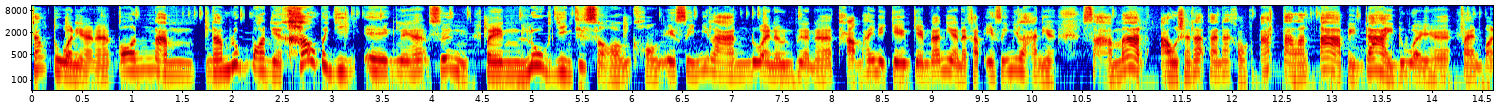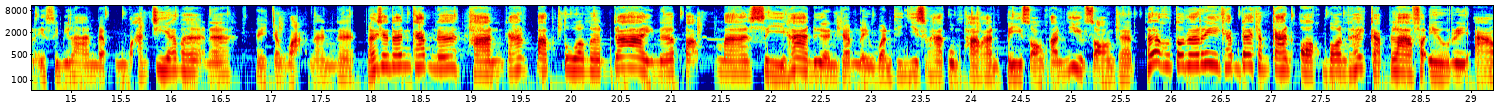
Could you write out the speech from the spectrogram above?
เจ้าตัวเนี่ยนะก็นำนำลูกบอลเนี่ยเข้าไปยิงเองเลยฮะซึ่งเป็นลูกยิงที่ 2 ของเอซิมิลานด้วยนะเพื่อนๆนะทำให้ในเกมเกมนั้นเนี่ยนะครับเอซิมิลานเนี่ยสามารถเอาชนะทางด้านของอาร์ตาลันตาไปได้ด้วยฮะแฟนบอลเอซิมิลานแบบหวานเจี๊ยบฮะนะในจังหวะนั้นนะหลังจากนั้นครับนะผ่านการปรับตัวัวมาได้นะประมาณ 4-5 เดือนครับในวันที่ 25 กุมภาพันธ์ ปี 2022 ครับทางด้านของโตนารีครับได้ทำการออกบอลให้กับลาฟาเอลเรอัล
